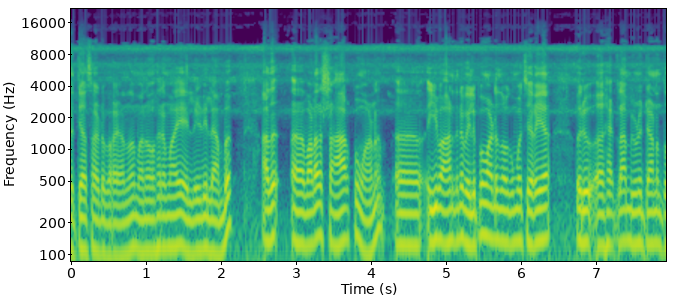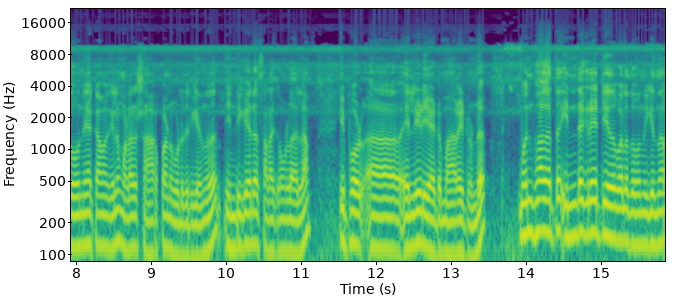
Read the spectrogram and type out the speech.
വ്യത്യാസമായിട്ട് പറയുന്നത് മനോഹരമായ എൽ ഇ ഡി ലാമ്പ് അത് വളരെ ഷാർപ്പുമാണ് ഈ വാഹനത്തിന്റെ വലുപ്പമായിട്ട് നോക്കുമ്പോൾ ചെറിയ ഒരു ഹെഡ് ലാമ്പ് യൂണിറ്റാണെന്ന് തോന്നിയേക്കാമെങ്കിലും വളരെ ഷാർപ്പാണ് കൊടുത്തിരിക്കുന്നത്. ഇൻഡിക്കേറ്റേഴ്സ് അടക്കമുള്ളതെല്ലാം ഇപ്പോൾ എൽ ഇ ഡി ആയിട്ട് മാറിയിട്ടുണ്ട്. മുൻഭാഗത്ത് ഇന്റഗ്രേറ്റ് ചെയ്ത പോലെ തോന്നിക്കുന്ന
